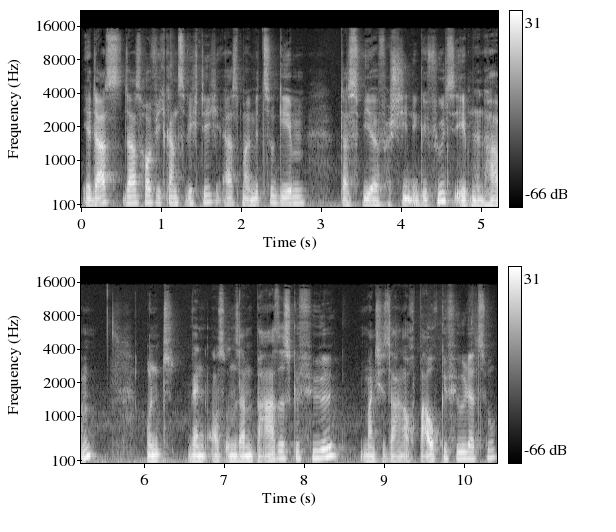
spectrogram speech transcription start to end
Ja, das, das ist häufig ganz wichtig, erstmal mitzugeben, dass wir verschiedene Gefühlsebenen haben. Und wenn aus unserem Basisgefühl, manche sagen auch Bauchgefühl dazu,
